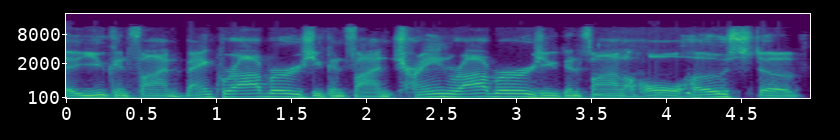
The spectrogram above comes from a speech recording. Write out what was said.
You can find bank robbers, you can find train robbers, you can find a whole host of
